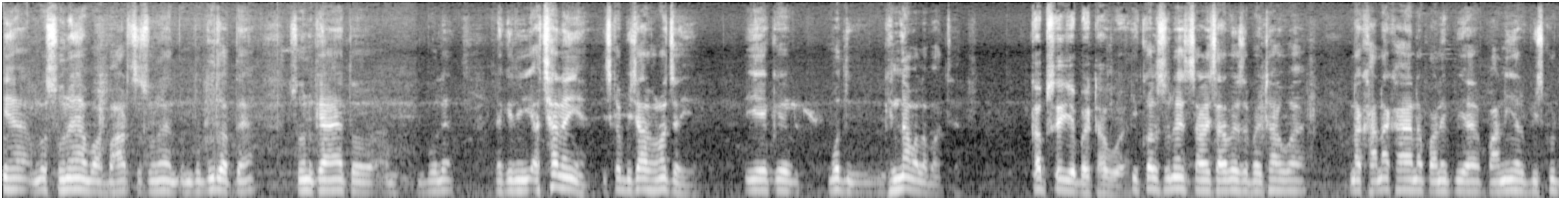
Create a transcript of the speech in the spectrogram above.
है हम लोग सुने हैं बा- बाहर से सुने हैं हम तो दूर रहते हैं सुन के आए तो हम बोले लेकिन ये अच्छा नहीं है इसका विचार होना चाहिए ये एक बहुत घिनना वाला बात है। कब से ये बैठा हुआ है? ये कल सुने साढ़े चार बजे से बैठा हुआ है। ना खाना खाया ना पानी पिया। है पानी और बिस्कुट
